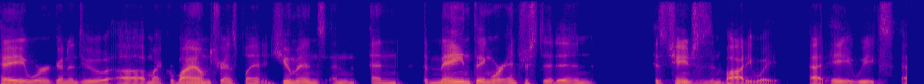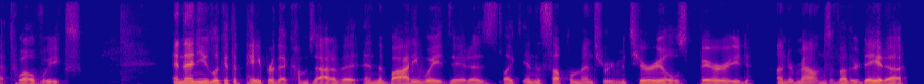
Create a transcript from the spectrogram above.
hey we're going to do a microbiome transplant in humans and and the main thing we're interested in is changes in body weight at eight weeks at 12 weeks and then you look at the paper that comes out of it, and the body weight data is like in the supplementary materials buried under mountains of other data,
